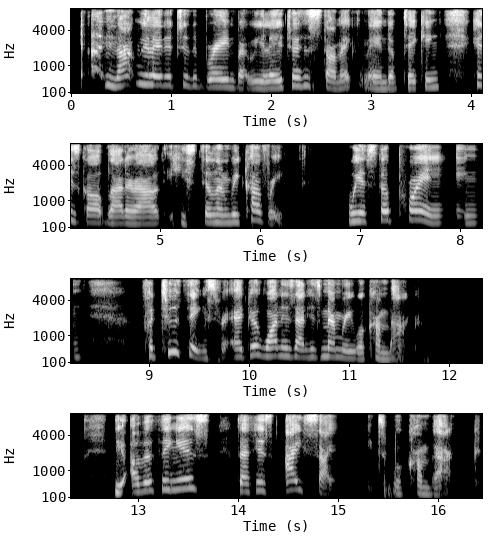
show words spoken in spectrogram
not related to the brain, but related to his stomach. They end up taking his gallbladder out. He's still in recovery. We are still praying for two things for Edgar. One is that his memory will come back. The other thing is that his eyesight will come back.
